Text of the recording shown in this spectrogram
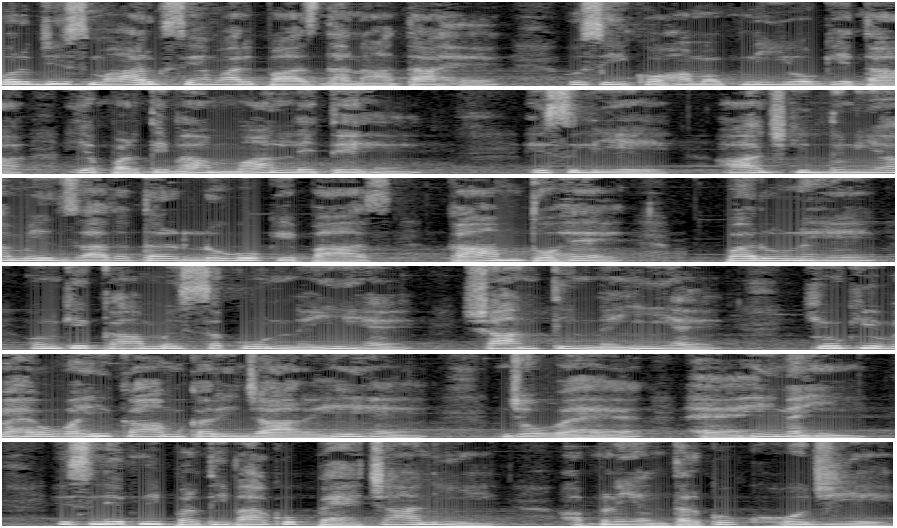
और जिस मार्ग से हमारे पास धन आता है उसी को हम अपनी योग्यता या प्रतिभा मान लेते हैं। इसलिए आज की दुनिया में ज़्यादातर लोगों के पास काम तो है, पर उन्हें उनके काम में सुकून नहीं है, शांति नहीं है, क्योंकि वह वही काम करे जा रहे हैं, जो वह है ही नहीं। इसलिए अपनी प्रतिभा को पहचानिए, अपने अंतर को खोजिए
